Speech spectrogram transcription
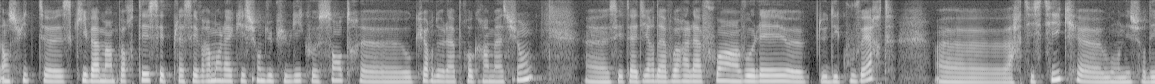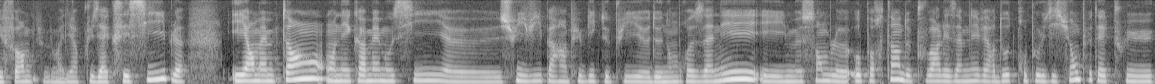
Ensuite, euh, ce qui va m'importer, c'est de placer vraiment la question du public au centre, au cœur de la programmation, c'est-à-dire d'avoir à la fois un volet de découverte artistique, où on est sur des formes, on va dire, plus accessibles, et en même temps, on est quand même aussi suivi par un public depuis de nombreuses années, et il me semble opportun de pouvoir les amener vers d'autres propositions, peut-être plus,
